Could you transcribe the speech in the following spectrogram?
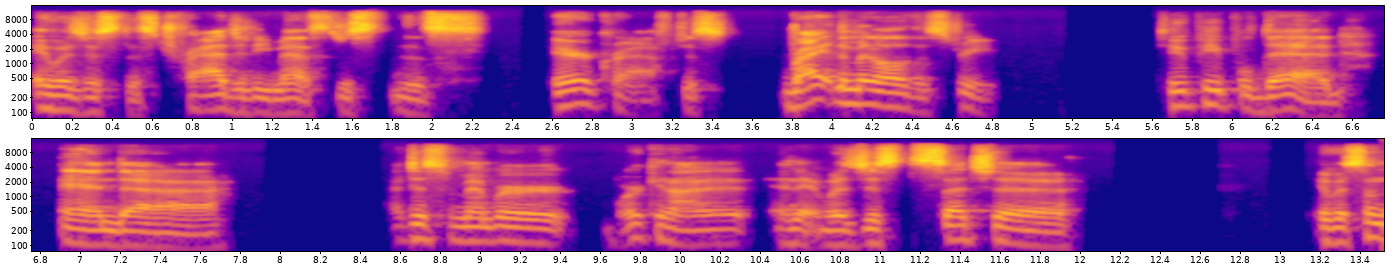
it was just this tragedy mess just this aircraft just right in the middle of the street two people dead and uh i just remember working on it and it was just such a it was some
